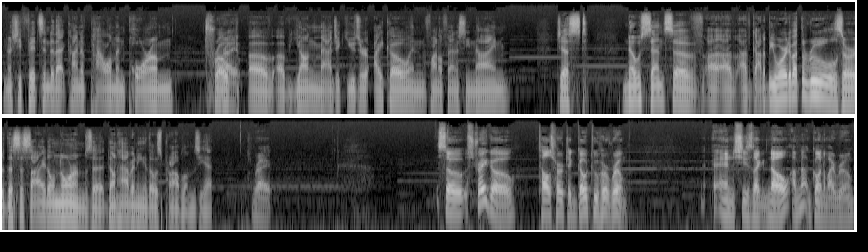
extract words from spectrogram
you know she fits into that kind of Palom and Porom trope Right. of of young magic user Eiko in Final Fantasy 9 just no sense of uh, I've, I've got to be worried about the rules or the societal norms. Uh, don't have any of those problems yet. Right. So Strago tells her to go to her room. And she's like, No, I'm not going to my room.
